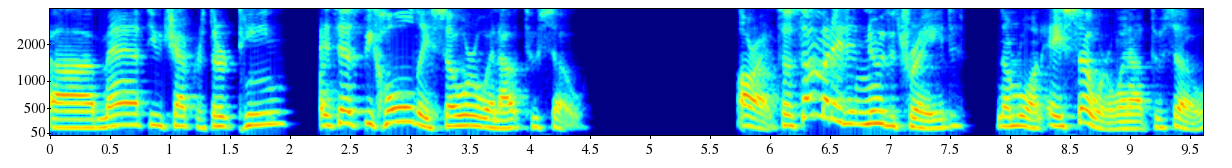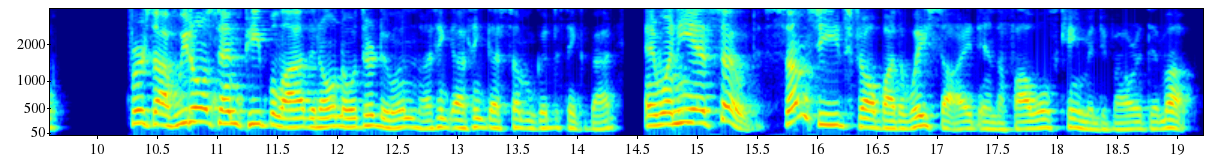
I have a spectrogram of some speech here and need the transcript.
uh, Matthew chapter 13. It says, Behold, a sower went out to sow. All right, so somebody that knew the trade, number one, a sower went out to sow. First off, we don't send people out that don't know what they're doing. I think I think that's something good to think about. And when he had sowed, some seeds fell by the wayside, and the fowls came and devoured them up.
